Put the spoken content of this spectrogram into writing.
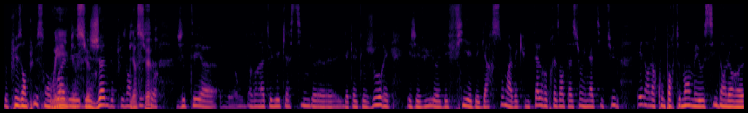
de plus en plus, on voit des, jeunes de plus en bien plus. Sûr. J'étais euh, dans un atelier casting euh, il y a quelques jours et, j'ai vu euh, des filles et des garçons avec une telle représentation, une attitude, et dans leur comportement, mais aussi dans leur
